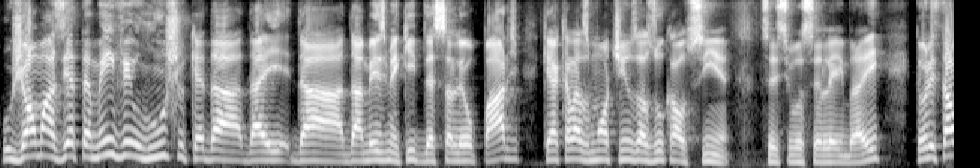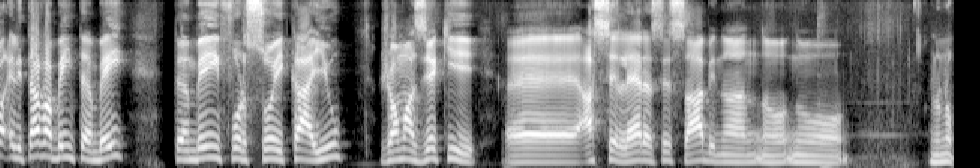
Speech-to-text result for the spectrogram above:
O Jalmazia também veio luxo, que é da, da, da, da, mesma equipe dessa Leopard, que é aquelas motinhos azul calcinha. Não sei se você lembra aí. Então ele estava ele tava bem também, também forçou e caiu. Jalmazia que é, acelera, você sabe, no, no, no, no no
